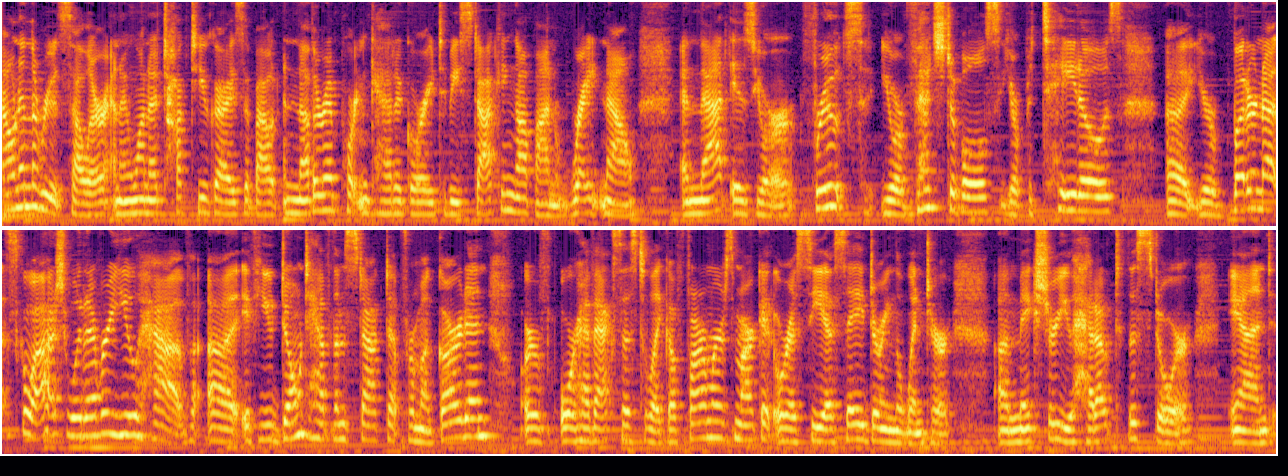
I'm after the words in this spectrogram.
Down in the root cellar and I want to talk to you guys about another important category to be stocking up on right now, and that is your fruits, your vegetables, your potatoes, uh, your butternut squash, whatever you have. Uh, if you don't have them stocked up from a garden or or have access to like a farmer's market or a CSA during the winter, uh, make sure you head out to the store and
